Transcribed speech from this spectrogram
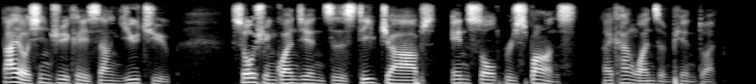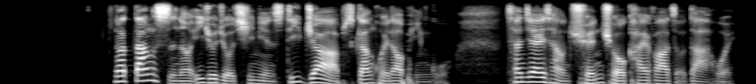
大家有兴趣可以上 YouTube 搜寻关键字 Steve Jobs insult response 来看完整片段。那当时呢，一九九七年，Steve Jobs 刚回到苹果，参加一场全球开发者大会。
